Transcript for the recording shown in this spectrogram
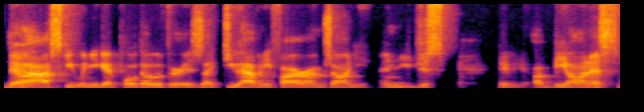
they'll Yeah. ask you when you get pulled over is like, do you have any firearms on you? And you just if, I'll be honest.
